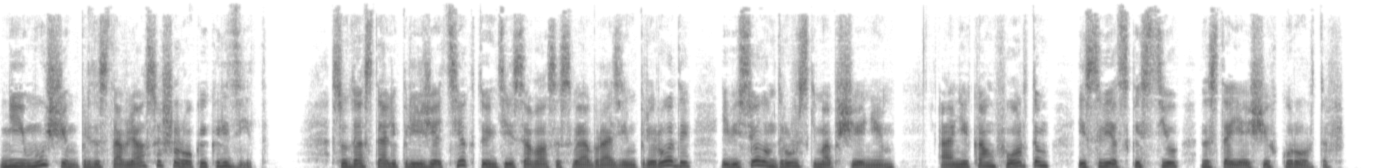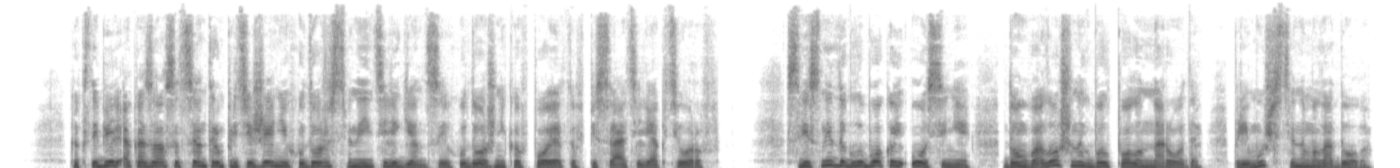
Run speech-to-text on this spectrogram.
неимущим предоставлялся широкий кредит. Сюда стали приезжать те, кто интересовался своеобразием природы и веселым дружеским общением, а не комфортом и светскостью настоящих курортов. Коктебель оказался центром притяжения художественной интеллигенции, художников, поэтов, писателей, актеров. С весны до глубокой осени дом Волошиных был полон народа, преимущественно молодого.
